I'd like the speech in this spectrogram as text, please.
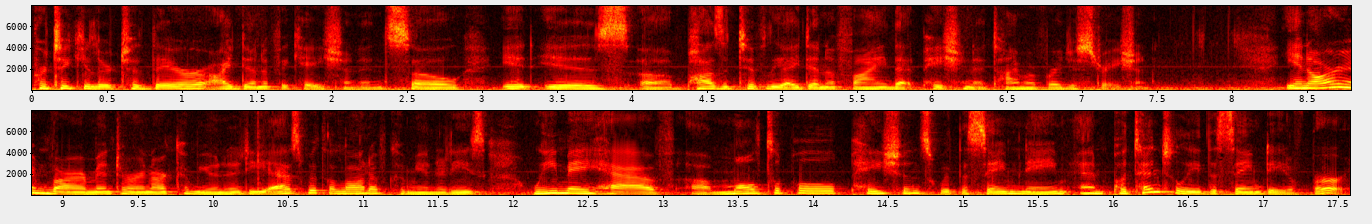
particular to their identification. And so it is uh, positively identifying that patient at time of registration. In our environment or in our community, as with a lot of communities, we may have uh, multiple patients with the same name and potentially the same date of birth.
